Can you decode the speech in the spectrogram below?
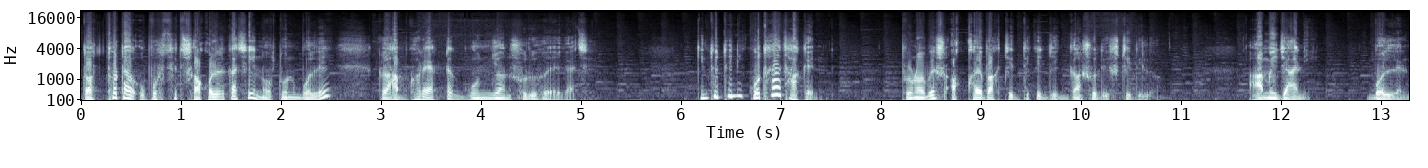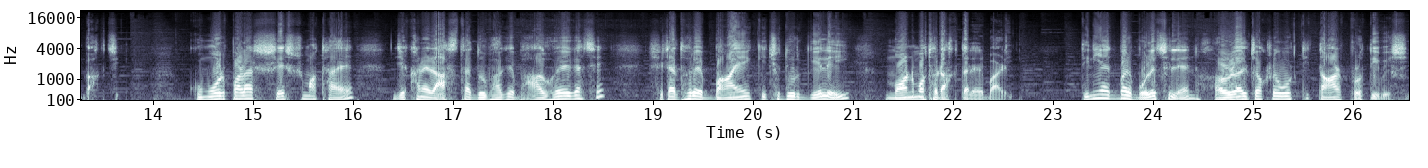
তথ্যটা উপস্থিত সকলের কাছেই নতুন বলে ক্লাব ঘরে একটা গুঞ্জন শুরু হয়ে গেছে। কিন্তু তিনি কোথায় থাকেন? প্রণবেশ অক্ষয় বাগচির দিকে জিজ্ঞাসু দৃষ্টি দিল। আমি জানি, বললেন বাগচি। কুমোরপাড়ার শেষ মাথায়, যেখানে রাস্তা দুভাগে ভাগ হয়ে গেছে, সেটা ধরে বাঁয়ে কিছু দূর গেলেই মনমথ ডাক্তারের বাড়ি। তিনি একবার বলেছিলেন, হরলাল চক্রবর্তী তাঁর প্রতিবেশী।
